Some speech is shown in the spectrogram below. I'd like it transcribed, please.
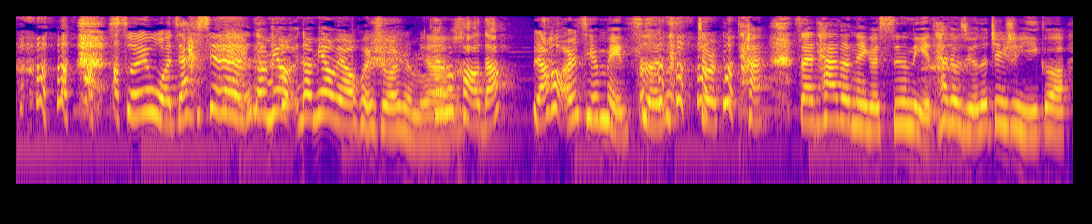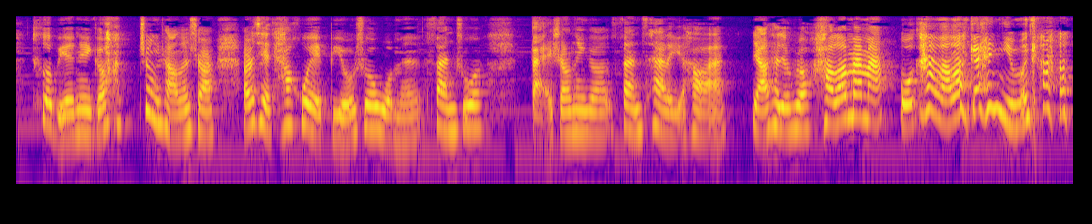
所以我家现在那妙 那妙妙会说什么呀？他说好的。然后而且每次 就是他在他的那个心里，他就觉得这是一个特别那个正常的事儿，而且他会比如说我们饭桌摆上那个饭菜了以后啊。然后他就说：“好了，妈妈，我看完了，该你们看了。”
